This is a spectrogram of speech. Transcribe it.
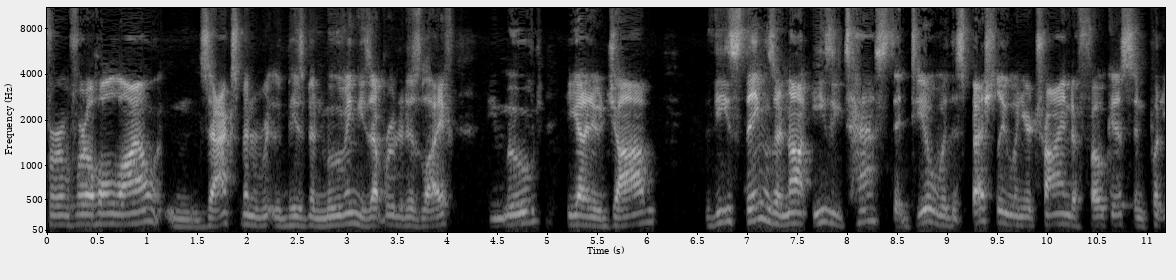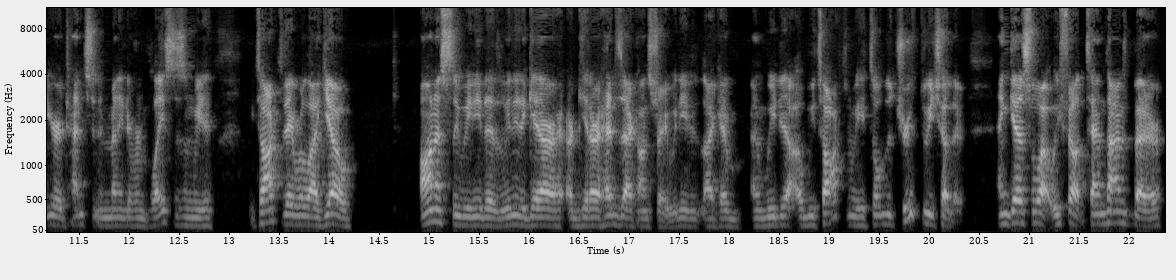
for for a whole while. Zach's been he's been moving. He's uprooted his life. He moved. He got a new job. These things are not easy tasks to deal with, especially when you're trying to focus and put your attention in many different places. And we we talked today. We're like, yo, honestly, we need to we need to get our get our heads back on straight. We need like and we uh, we talked and we told the truth to each other. And guess what? We felt ten times better.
